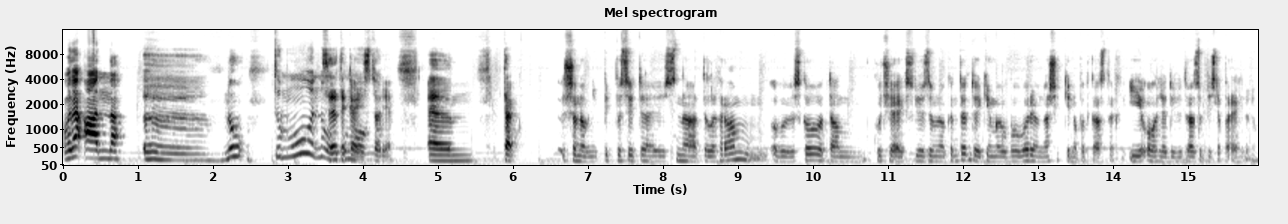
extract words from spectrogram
Вона Анна. Е, ну, Тому ну Це така умовно. історія. Ем, так, шановні, підписуйтесь на телеграм, обов'язково там куча ексклюзивного контенту, який ми обговорюємо в наших кіноподкастах, і огляди відразу після перегляду.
